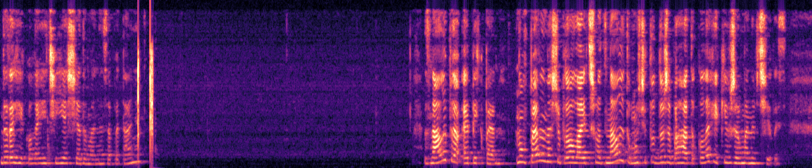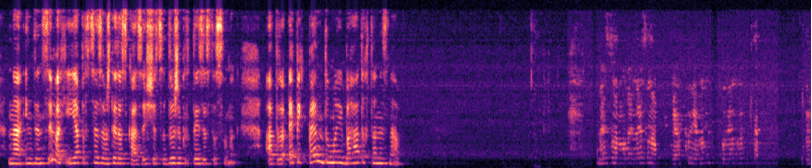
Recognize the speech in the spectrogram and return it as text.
Дорогі колеги, чи є ще до мене запитання? Знали про Epic Pen? Ну, впевнена, що про LightShot знали, тому що тут дуже багато колег, які вже в мене вчились на інтенсивах, і я про це завжди розказую, що це дуже крутий застосунок. А про Epic Pen, думаю, багато хто не знав. Не знали, не знали. Дякую. Тож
